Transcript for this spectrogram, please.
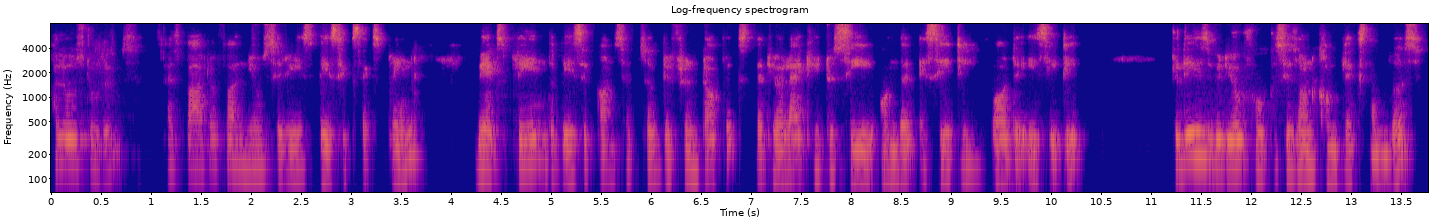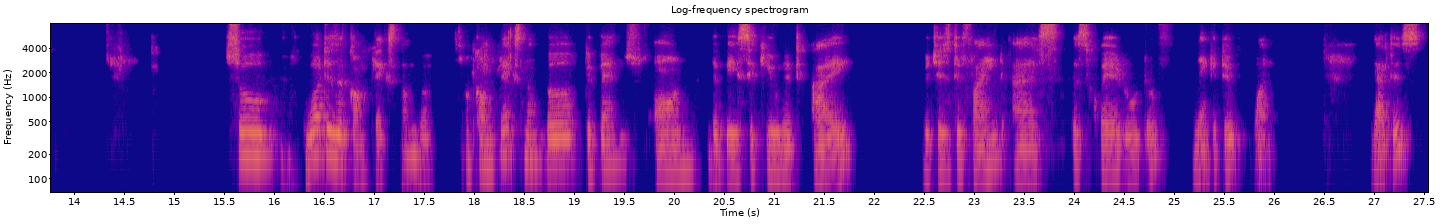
Hello students, as part of our new series Basics Explained, we explain the basic concepts of different topics that you're likely to see on the SAT or the ACT. Today's video focuses on complex numbers. So what is a complex number? A complex number depends on the basic unit i, which is defined as the square root of negative 1. That is,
